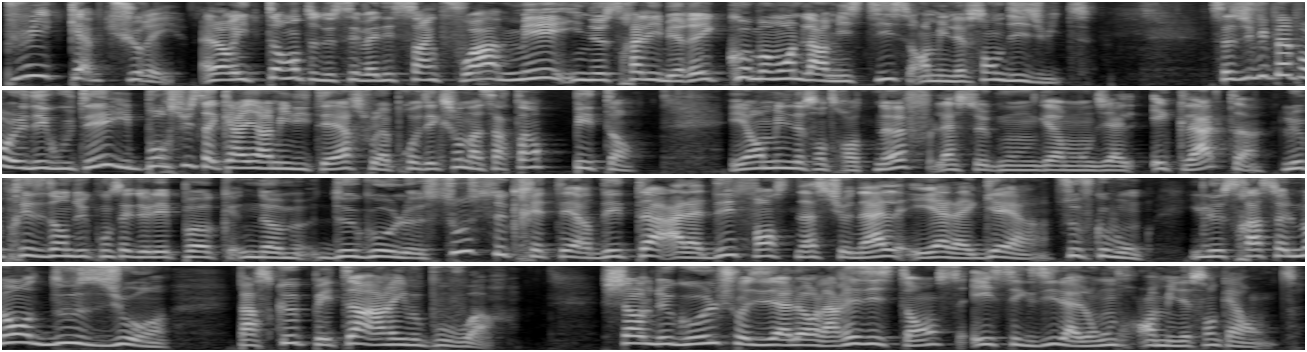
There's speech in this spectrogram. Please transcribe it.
puis capturé. Alors il tente de s'évader cinq fois, mais il ne sera libéré qu'au moment de l'armistice en 1918. Ça suffit pas pour le dégoûter, il poursuit sa carrière militaire sous la protection d'un certain Pétain. Et en 1939, la Seconde Guerre mondiale éclate. Le président du Conseil de l'époque nomme De Gaulle sous-secrétaire d'État à la défense nationale et à la guerre. Sauf que bon, il le sera seulement 12 jours parce que Pétain arrive au pouvoir. Charles de Gaulle choisit alors la résistance et s'exile à Londres en 1940.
